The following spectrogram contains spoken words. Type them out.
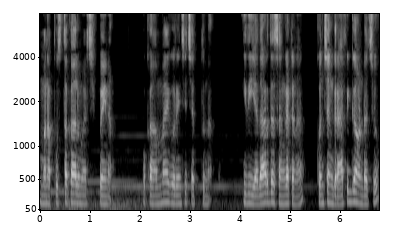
మన పుస్తకాలు మర్చిపోయిన ఒక అమ్మాయి గురించి చెప్తున్నా. ఇది యథార్థ సంఘటన. కొంచెం గ్రాఫిక్గా ఉండొచ్చు.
